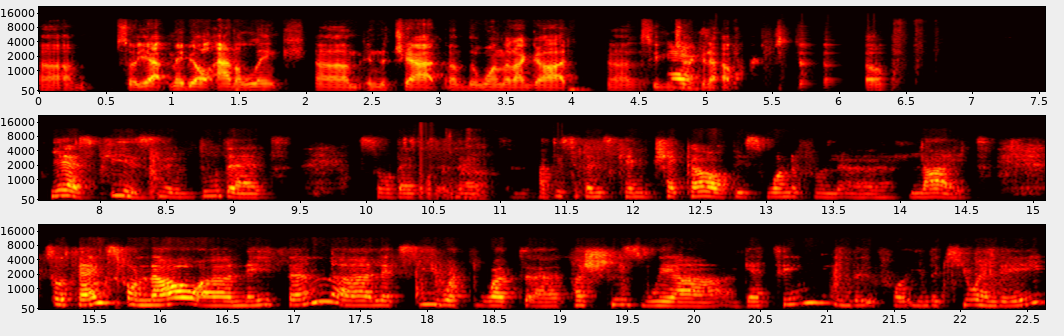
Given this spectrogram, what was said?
Um, so yeah, maybe I'll add a link um, in the chat of the one that I got uh, so you can yes. check it out. Yes, please do that so that, that participants can check out this wonderful uh, light. So thanks for now, uh, Nathan. Uh, let's see what, what uh, questions we are getting in the, for, in the Q&A.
